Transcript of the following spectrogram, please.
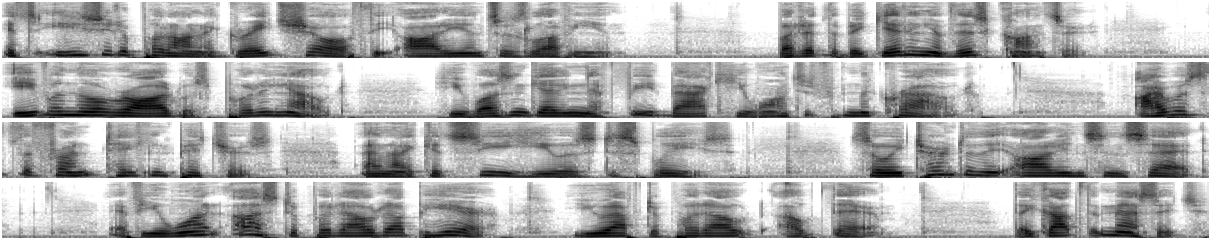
It's easy to put on a great show if the audience is loving you. But at the beginning of this concert, even though Rod was putting out, he wasn't getting the feedback he wanted from the crowd. I was at the front taking pictures, and I could see he was displeased. So he turned to the audience and said, If you want us to put out up here, you have to put out out there. They got the message,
